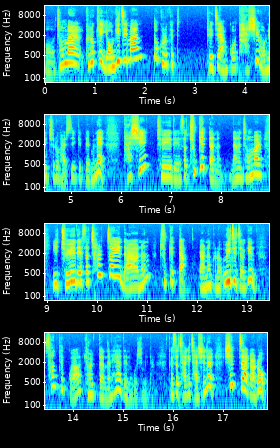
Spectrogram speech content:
어, 정말 그렇게 여기지만 또 그렇게 되지 않고 다시 원위치로 갈 수 있기 때문에 다시 죄에 대해서 죽겠다는 나는 정말 이 죄에 대해서 철저히 나는 죽겠다라는 그런 의지적인 선택과 결단을 해야 되는 것입니다. 그래서 자기 자신을 십자가로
